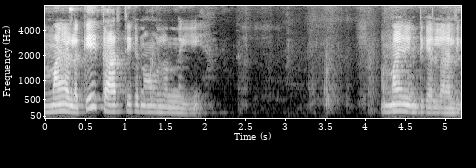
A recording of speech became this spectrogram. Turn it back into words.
అమ్మాయి వాళ్ళకి కార్తీక నోములు ఉన్నాయి. అమ్మాయిల ఇంటికి వెళ్ళాలి.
